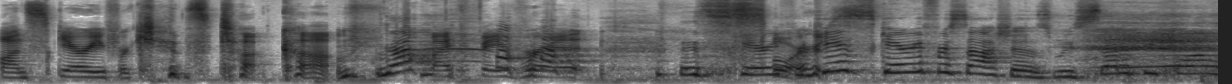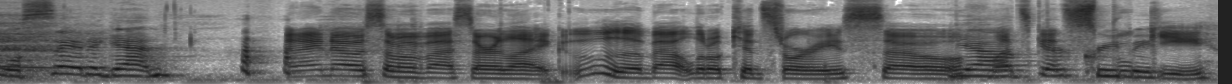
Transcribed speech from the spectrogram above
on scaryforkids.com. My favorite. it's scary source. for kids, scary for Sashas. We've said it before, we'll say it again. And I know some of us are like, ooh, about little kid stories, so yeah, let's get spooky. Creepy.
